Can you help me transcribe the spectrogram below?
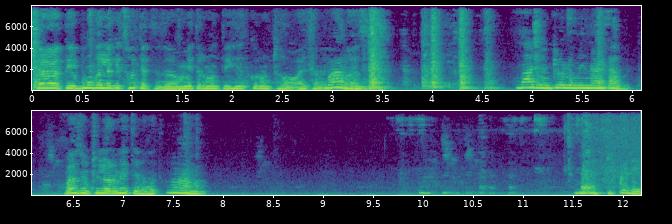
त्याला ते बुंग लगेच होत्यात मित्र म्हणते हे करून ठेवा ऐका नाही? भाजून. भाज- भाजून ठेवलं मी नाही टाकत भाजून ठेवल्यावर नाही ते ना होत? हां तिकडे.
